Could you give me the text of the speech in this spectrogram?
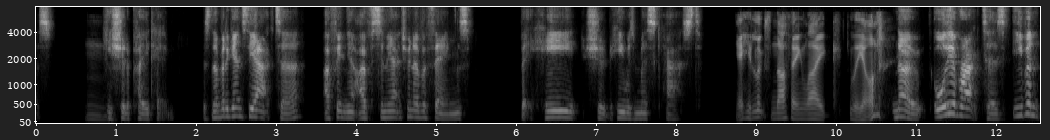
as. Hmm. He should have played him. There's nothing against the actor. I think the, I've seen the actor in other things, but he should he was miscast. Yeah, he looks nothing like Leon. No, all the other actors, even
